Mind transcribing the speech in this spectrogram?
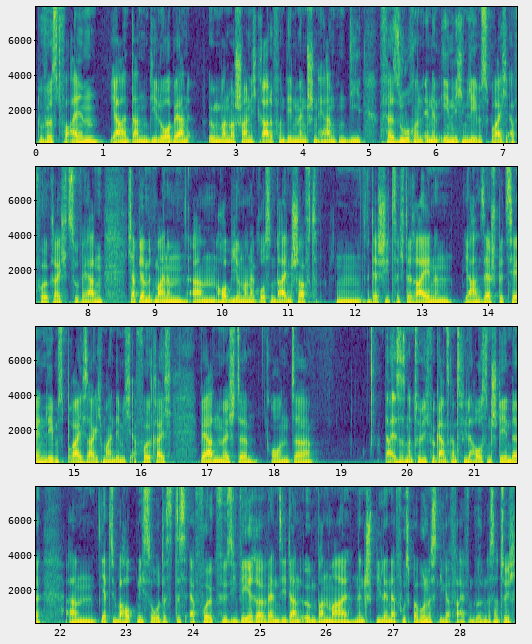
du wirst vor allem ja dann die Lorbeeren irgendwann wahrscheinlich gerade von den Menschen ernten, die versuchen, in einem ähnlichen Lebensbereich erfolgreich zu werden. Ich habe ja mit meinem ähm, Hobby und meiner großen Leidenschaft mh, hm, der Schiedsrichterei einen ja, sehr speziellen Lebensbereich, sage ich mal, in dem ich erfolgreich werden möchte. Und äh, da ist es natürlich für ganz, ganz viele Außenstehende ähm, jetzt überhaupt nicht so, dass das Erfolg für sie wäre, wenn sie dann irgendwann mal ein Spiel in der Fußball-Bundesliga pfeifen würden. Das ist natürlich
